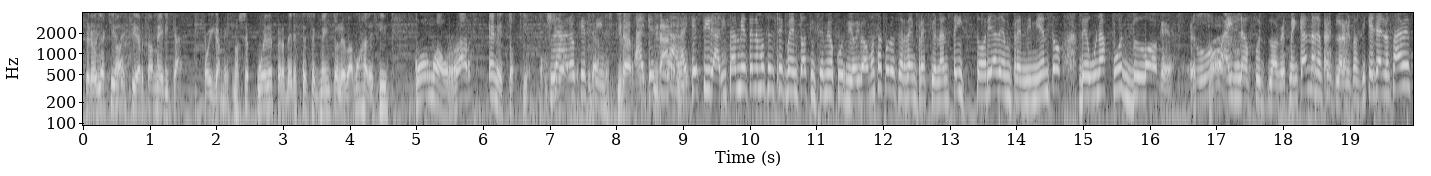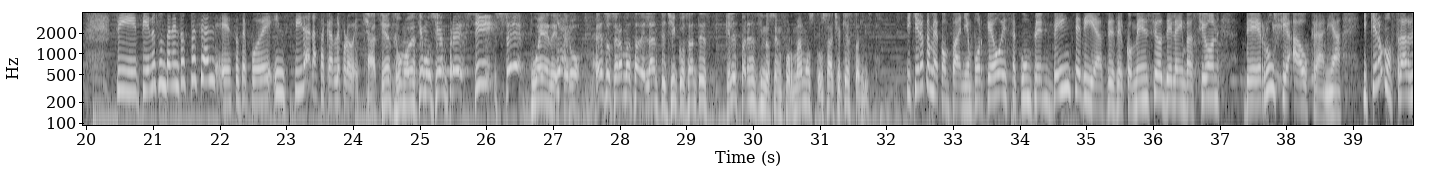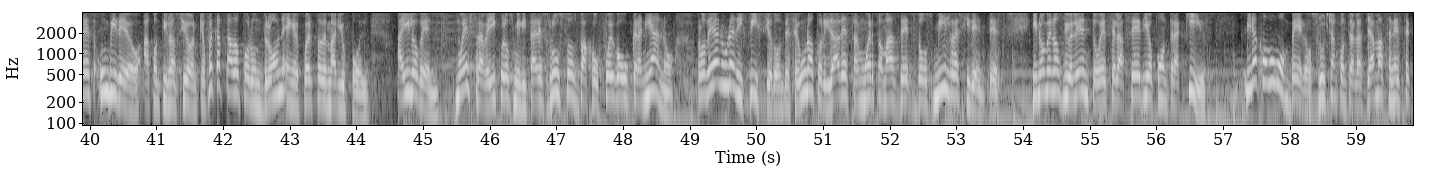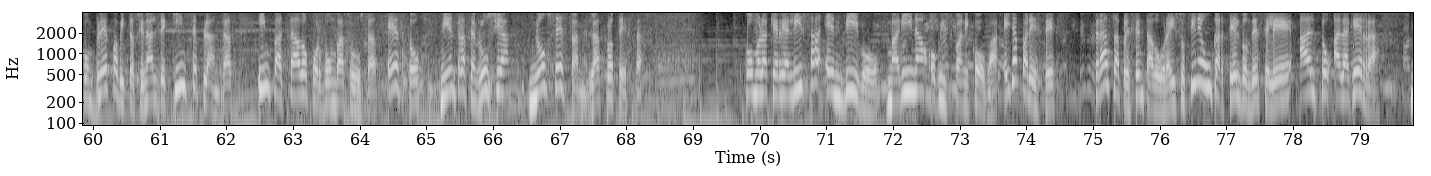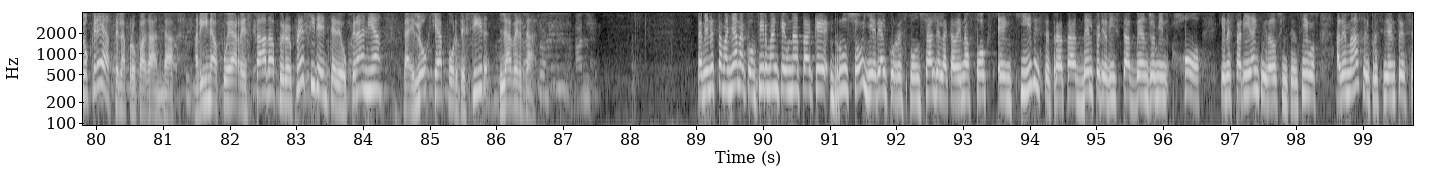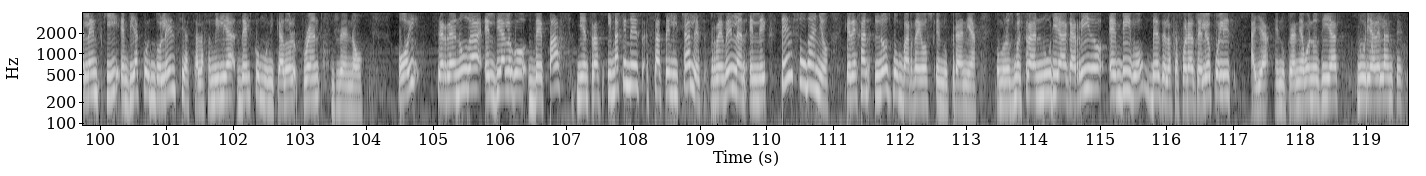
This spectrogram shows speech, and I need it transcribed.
Pero hoy aquí en Despierta América, óigame, no se puede perder este segmento, le vamos a decir cómo ahorrar en estos tiempos. Claro que sí. Estirar, hay que estirar, hay que estirar. Y también tenemos el segmento Así se me ocurrió y vamos a conocer la impresionante historia de emprendimiento de una food blogger. Eso. Oh, I love food bloggers. Me encantan los food bloggers, así que ya lo sabes. Si tienes un talento especial, eso te puede inspirar a sacarle provecho. Así es, como decimos siempre, sí se puede. Yes. Pero eso será más adelante, chicos. Antes, ¿qué les parece si nos informamos con Sacha? Aquí estás lista. Y quiero que me acompañen porque hoy se cumplen 20 días desde el comienzo de la invasión de Rusia a Ucrania. Y quiero mostrarles un video a continuación que fue captado por un dron en el puerto de Mariupol. Ahí lo ven, muestra vehículos militares rusos bajo fuego ucraniano. Rodean un edificio donde según autoridades han muerto más de 2.000 residentes. Y no menos violento es el asedio contra Kiev. Mira cómo bomberos luchan contra las llamas en este complejo habitacional de 15 plantas impactado por bombas rusas. Esto mientras en Rusia no cesan las protestas. Como la que realiza en vivo Marina Obispanikova. Ella aparece tras la presentadora y sostiene un cartel donde se lee Alto a la guerra. No creas en la propaganda. Marina fue arrestada, pero el presidente de Ucrania la elogia por decir la verdad. También esta mañana confirman que un ataque ruso hiere al corresponsal de la cadena Fox en Kiev. Se trata del periodista Benjamin Hall, quien estaría en cuidados intensivos. Además, el presidente Zelensky envía condolencias a la familia del comunicador Brent Renault. Hoy se reanuda el diálogo de paz mientras imágenes satelitales revelan el extenso daño que dejan los bombardeos en Ucrania. Como nos muestra Nuria Garrido en vivo desde las afueras de Leópolis, allá en Ucrania. Buenos días, Nuria, adelante.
